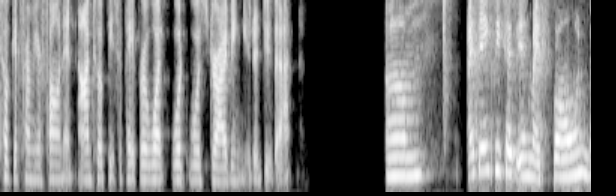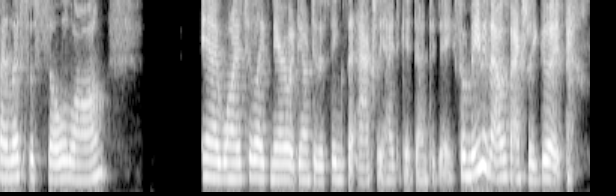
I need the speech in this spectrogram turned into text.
took it from your phone and onto a piece of paper? What, what was driving you to do that? Um, I think because in my phone, my list was so long, and I wanted to like narrow it down to the things that actually had to get done today. So maybe that was actually good.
